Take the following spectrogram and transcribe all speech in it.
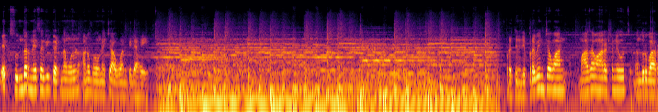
एक सुंदर नैसर्गिक घटना म्हणून अनुभवण्याचे आवाहन केले आहे. प्रतिनिधी प्रवीण चव्हाण माझा महाराष्ट्र न्यूज नंदुरबार.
